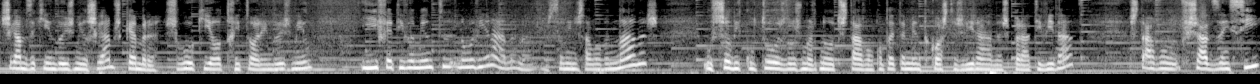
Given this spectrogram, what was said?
Chegámos aqui em 2000, chegámos, Câmara chegou aqui ao território em 2000 e efetivamente não havia nada. Não é? As salinas estavam abandonadas, os salicultores, os marnotos estavam completamente de costas viradas para a atividade, estavam fechados em si,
